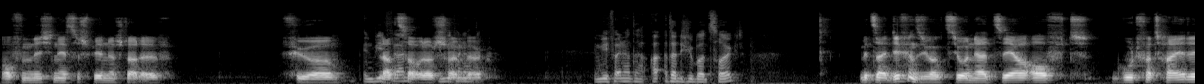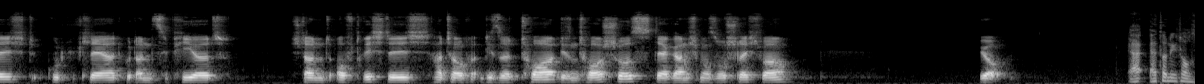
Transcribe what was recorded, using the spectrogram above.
hoffentlich nächstes Spiel in der Startelf. Für Inwiefern- Latzer oder inwiefern Scheinberg. Inwiefern hat er, hat er dich überzeugt? Mit seinen Defensivaktionen, er hat sehr oft gut verteidigt, gut geklärt, gut antizipiert, stand oft richtig, hatte auch diese Tor, diesen Torschuss, der gar nicht mal so schlecht war. Ja, Er, er, hat doch nicht noch,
